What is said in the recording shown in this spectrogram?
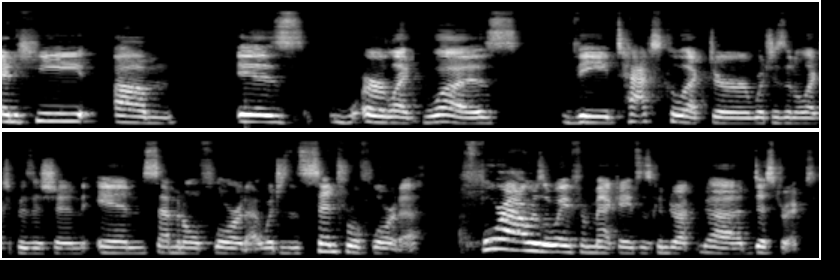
and he um is or like was the tax collector, which is an elected position in Seminole, Florida, which is in Central Florida, four hours away from Matt Gaetz' condru- uh, district.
